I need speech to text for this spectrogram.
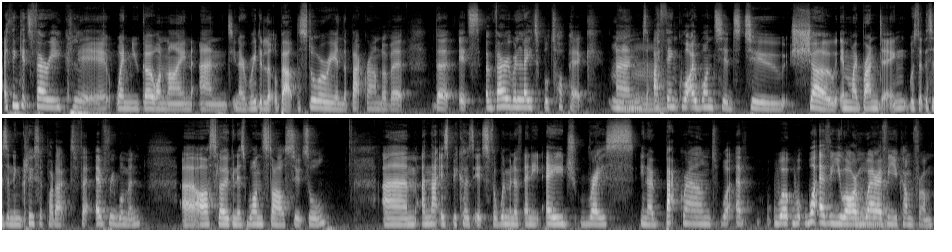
I think it's very clear when you go online and you know read a little about the story and the background of it that it's a very relatable topic and I think what I wanted to show in my branding was that this is an inclusive product for every woman. Uh, our slogan is one style suits all. Um, and that is because it's for women of any age, race, you know, background, whatever, wha- wha- whatever you are and wherever you come from.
